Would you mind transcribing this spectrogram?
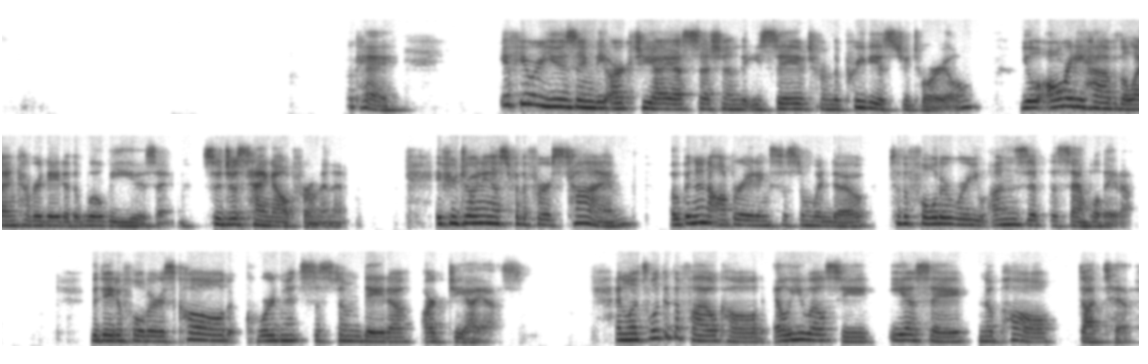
Okay, if you are using the ArcGIS session that you saved from the previous tutorial, You'll already have the land cover data that we'll be using, so just hang out for a minute. If you're joining us for the first time, open an operating system window to the folder where you unzip the sample data. The data folder is called Coordinate System Data ArcGIS. And let's look at the file called LULC ESA Nepal.tif.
